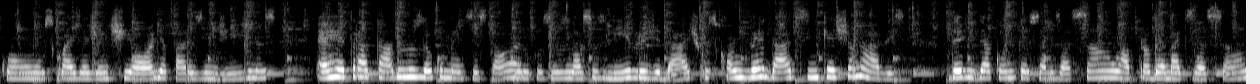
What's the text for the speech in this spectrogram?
com os quais a gente olha para os indígenas é retratado nos documentos históricos, nos nossos livros didáticos, como verdades inquestionáveis, devido à contextualização, à problematização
